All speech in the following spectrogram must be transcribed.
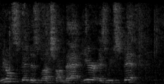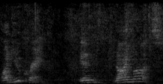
We don't spend as much on that here as we've spent on Ukraine in nine months.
